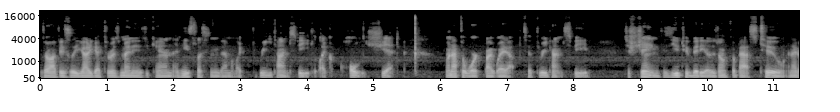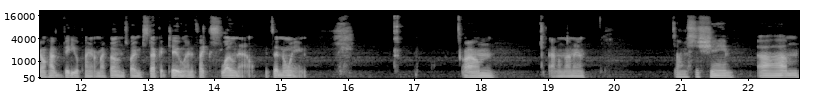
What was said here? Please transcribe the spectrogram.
So obviously you gotta get through as many as you can, and he's listening to them at like three times speed. Like, holy shit. I'm gonna have to work my way up to three times speed. It's a shame because YouTube videos don't go past two, and I don't have the video player on my phone, so I'm stuck at two, and it's like slow now. It's annoying. Um, I don't know, man. It's almost a shame. Um,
